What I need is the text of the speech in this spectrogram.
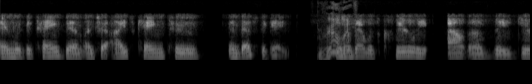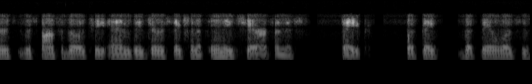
and would detain them until ICE came to investigate. Really? You know, that was clearly out of the responsibility and the jurisdiction of any sheriff in this state, but they but there was this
